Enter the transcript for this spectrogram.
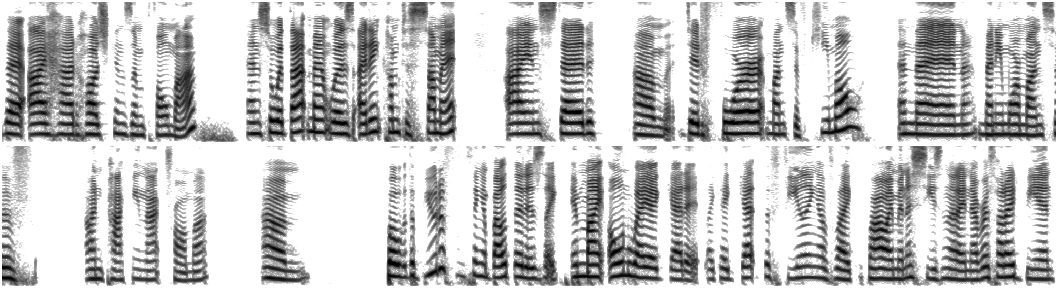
that I had Hodgkin's lymphoma. And so what that meant was I didn't come to Summit. I instead um, did four months of chemo and then many more months of unpacking that trauma. Um, but the beautiful thing about that is like in my own way, I get it. Like I get the feeling of like, wow, I'm in a season that I never thought I'd be in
